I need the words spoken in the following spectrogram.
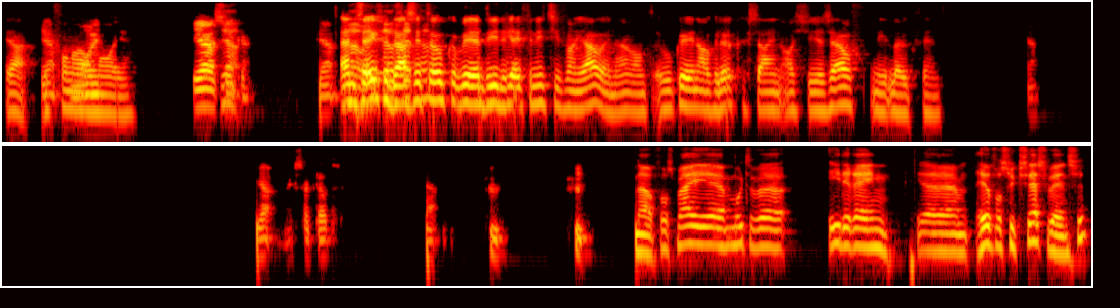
Ja, Ja, ik vond het wel mooi. een mooie. Ja, zeker. En Nou, zeker, daar zeggen- zit ook weer die definitie van jou in. Hè? Want hoe kun je nou gelukkig zijn als je jezelf niet leuk vindt? Ja, exact dat. Nou, volgens mij eh, moeten we iedereen eh, heel veel succes wensen.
